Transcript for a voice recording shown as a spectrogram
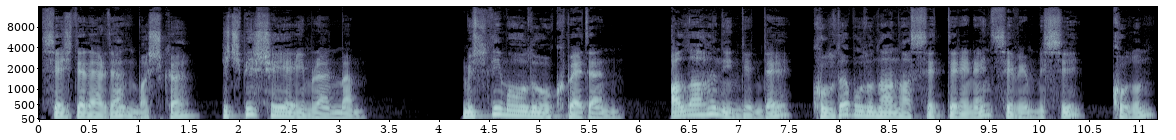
secdelerden başka hiçbir şeye imrenmem. Müslim oğlu Ukbe'den Allah'ın indinde kulda bulunan hasletlerin en sevimlisi kulun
